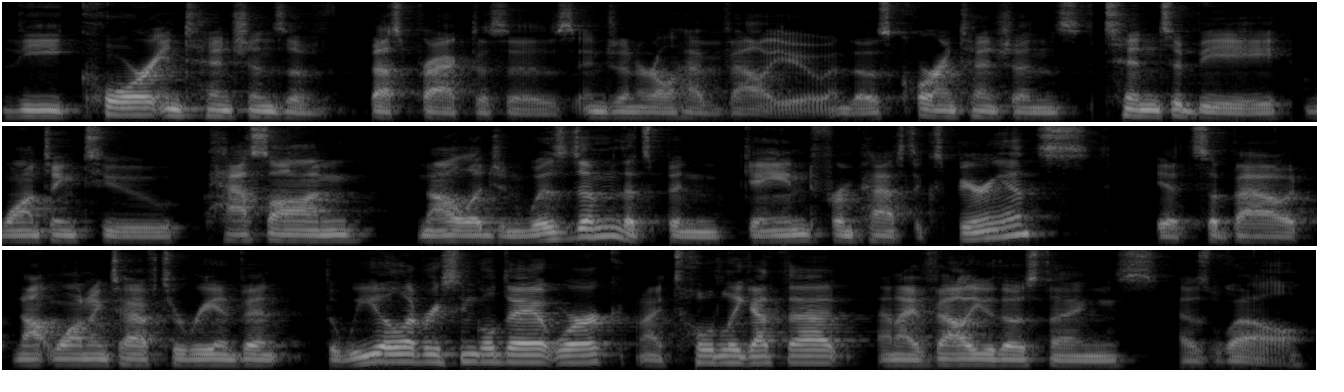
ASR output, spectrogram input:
the core intentions of best practices in general have value. And those core intentions tend to be wanting to pass on knowledge and wisdom that's been gained from past experience. It's about not wanting to have to reinvent the wheel every single day at work. And I totally get that. And I value those things as well.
